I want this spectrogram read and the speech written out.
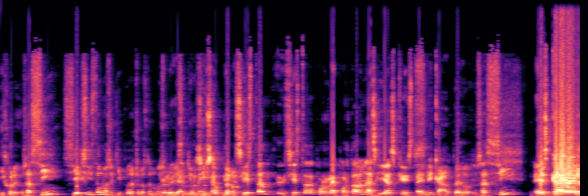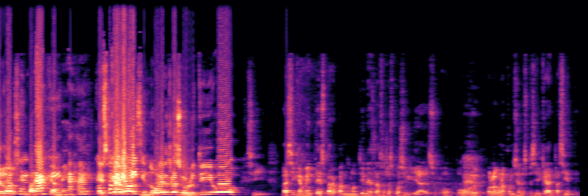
Híjole, o sea, sí, sí existen los equipos, de hecho los tenemos pero ya aquí en México, pero sí está, sí está por reportado en las guías que está indicado. Pero, o sea, sí, Es Pero- caro, pero porcentaje, básicamente ajá. es caro, no es resolutivo. Sí, básicamente es para cuando no tienes las otras posibilidades o, o por alguna condición específica del paciente.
